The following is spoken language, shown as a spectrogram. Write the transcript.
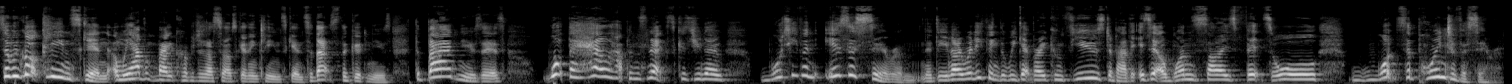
So we've got clean skin and we haven't bankrupted ourselves getting clean skin. So that's the good news. The bad news is what the hell happens next? Because, you know, what even is a serum, Nadine? I really think that we get very confused about it. Is it a one size fits all? What's the point of a serum?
